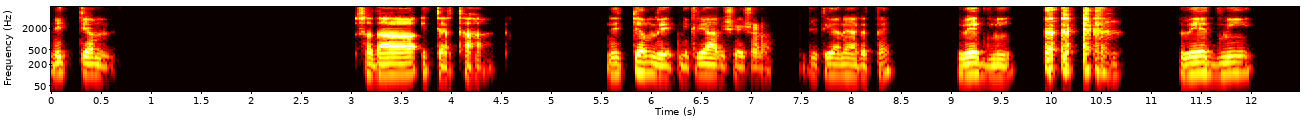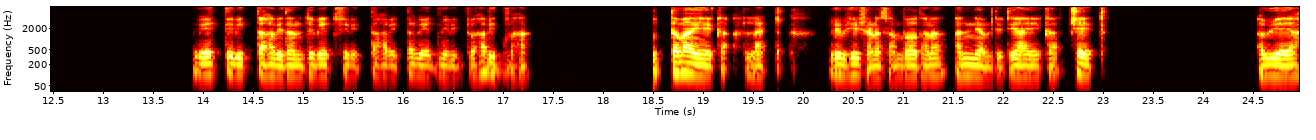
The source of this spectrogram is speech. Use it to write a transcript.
नित्यं सदा इत्यर्थः। नित्यं वेद्मि, क्रियाविशेषण। द्वितीयाने आगत्य। वेद्मि। वेद्मि वेत्ति वित्तः विदन्ति वेत्सि वित्तः वित्त वेद्मि विद्वः विद्मः उत्तम एक लट, विभीषण संबोधन अन्यम द्वितीय एक चेत। अव्यय,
